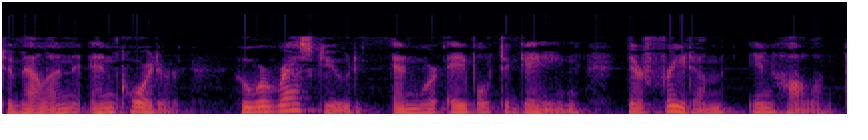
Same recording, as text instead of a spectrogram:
to Melyn and Kuyter, who were rescued and were able to gain their freedom in Holland.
